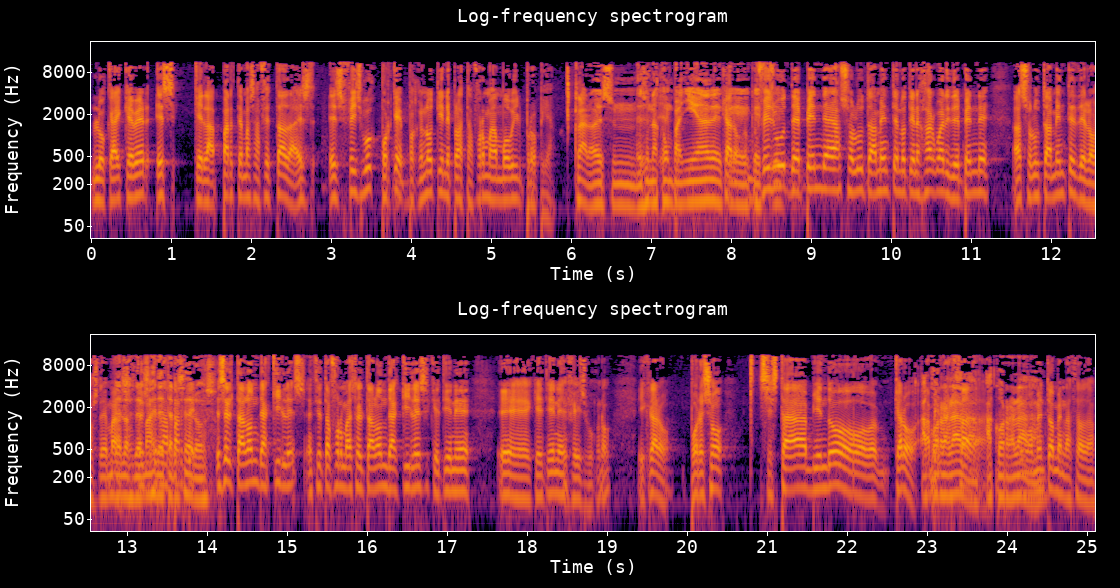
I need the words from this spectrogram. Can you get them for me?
Lo que hay que ver es que la parte más afectada es, es Facebook. ¿Por qué? Porque no tiene plataforma móvil propia. Claro, es, un- es una compañía de Eh, Claro, que, que- Facebook depende absolutamente, no tiene hardware y depende absolutamente de los demás. De los demás, de parte- terceros. es el talón de Aquiles, en cierta forma es el talón de Aquiles que tiene, eh, que tiene Facebook, ¿no? Y claro, por eso se está viendo, claro, Acorralada, acorralada. De momento amenazada.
